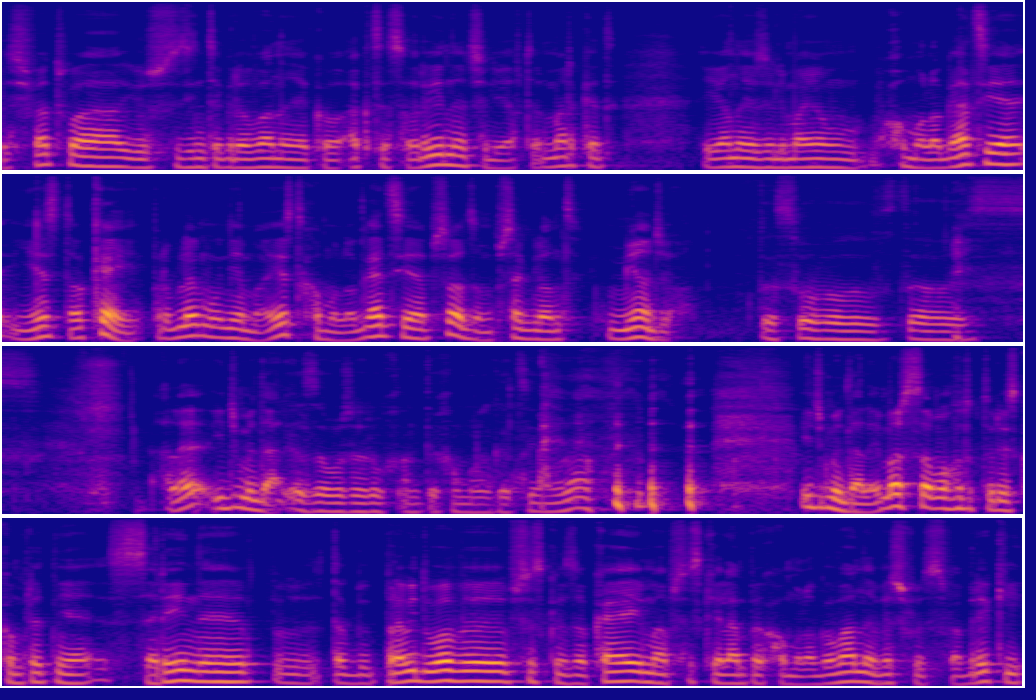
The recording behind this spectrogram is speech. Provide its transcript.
y, światła już zintegrowane jako akcesoryjne, czyli aftermarket i one jeżeli mają homologację jest ok, problemu nie ma, jest homologacja, przechodzą przegląd, miodzio. To słowo to jest... Ale idźmy dalej. Ja założę ruch antyhomologacyjny. No. Idźmy dalej. Masz samochód, który jest kompletnie seryjny, tak by prawidłowy, wszystko jest ok, ma wszystkie lampy homologowane, wyszły z fabryki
